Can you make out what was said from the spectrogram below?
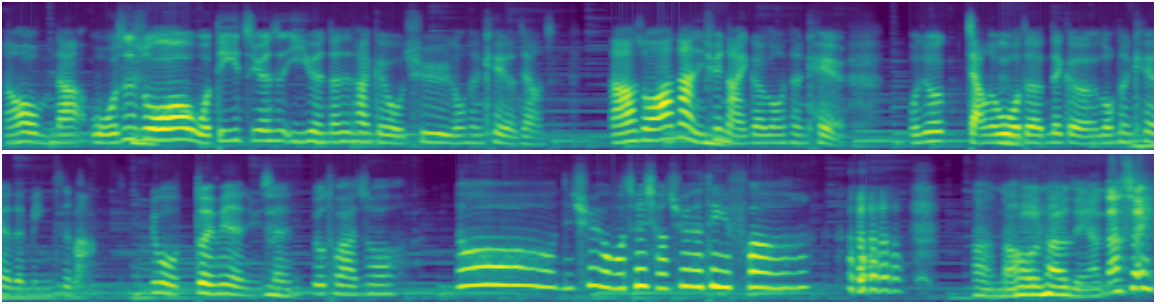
然后我们大我是说我第一志愿是医院，但是他给我去 long term care 这样子。然后他说啊，那你去嗯哪一个 long term care？我就讲了我的那个龙腾 Care 的名字嘛，结果对面的女生嗯就突然说：“No，你去了我最想去的地方。嗯，然后他又怎样？但所以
